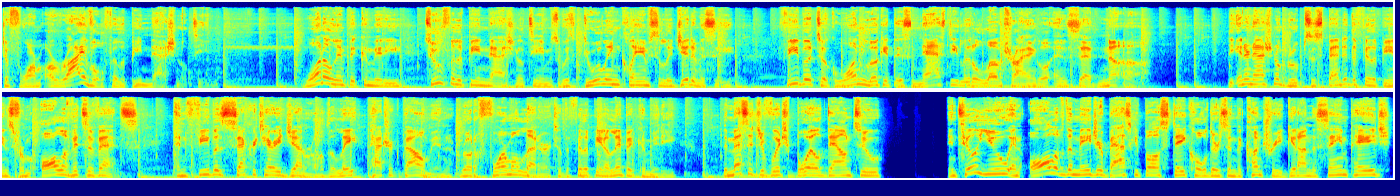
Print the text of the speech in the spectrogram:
to form a rival Philippine national team. One Olympic Committee, two Philippine national teams with dueling claims to legitimacy, FIBA took one look at this nasty little love triangle and said, nuh the international group suspended the Philippines from all of its events, and FIBA's Secretary General, the late Patrick Baumann, wrote a formal letter to the Philippine Olympic Committee, the message of which boiled down to Until you and all of the major basketball stakeholders in the country get on the same page,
